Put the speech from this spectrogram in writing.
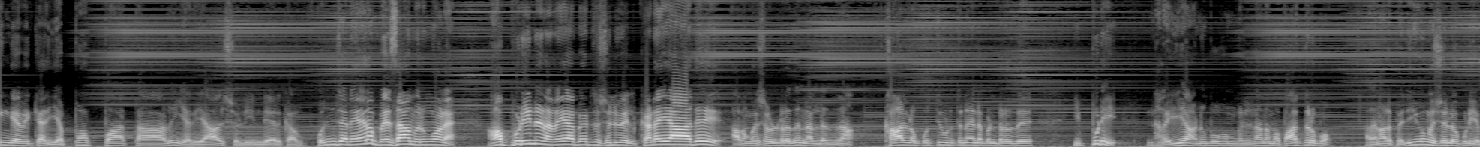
இங்கே வைக்காத எப்போ பார்த்தாலும் எதையாவது சொல்லிகிட்டே இருக்கா. கொஞ்ச நேரம் பேசாமல் இருங்கோளேன் அப்படின்னு நிறையா பேர்த்த சொல்லுவேன் கிடையாது. அவங்க சொல்கிறது நல்லது தான் காலில் குத்தி கொடுத்துனா என்ன பண்ணுறது இப்படி நிறைய அனுபவங்கள்லாம் நம்ம பார்த்துருப்போம். அதனால் பெரியவங்க சொல்லக்கூடிய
